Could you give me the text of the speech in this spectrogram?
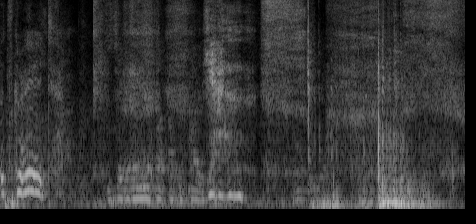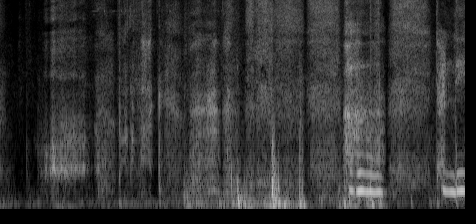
It's great. Yeah. ठंडी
